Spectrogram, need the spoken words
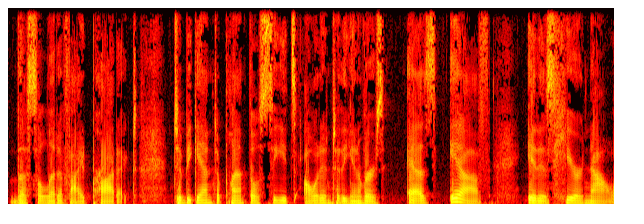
the solidified product. To begin to plant those seeds out into the universe as if it is here now.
